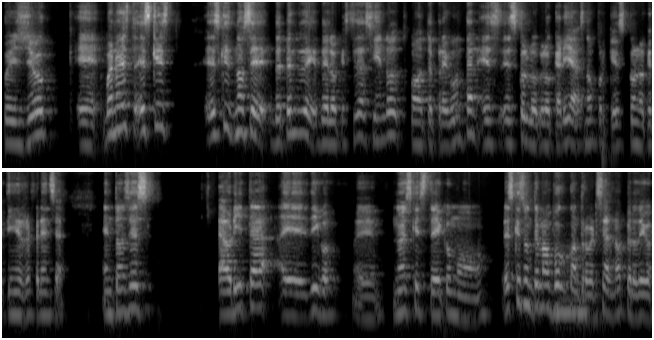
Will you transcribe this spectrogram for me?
pues yo, eh, bueno, es, es que es, es que no sé, depende de, de lo que estés haciendo, cuando te preguntan, es, es con lo, lo que harías, ¿no? Porque es con lo que tienes referencia. Entonces, ahorita, eh, digo, eh, no es que esté como, es que es un tema un poco controversial, ¿no? Pero digo,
